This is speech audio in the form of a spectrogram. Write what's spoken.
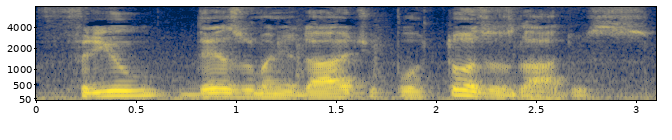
frio, desumanidade por todos os lados.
